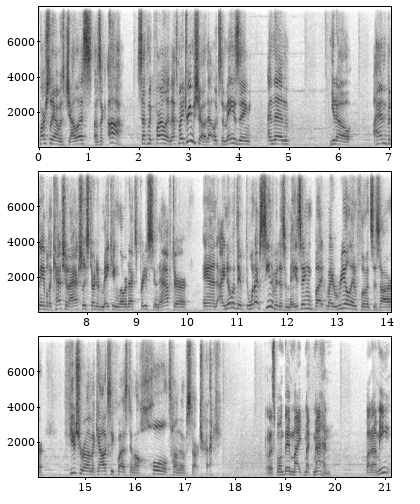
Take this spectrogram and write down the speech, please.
Partially, I was jealous. I was like, ah, Seth MacFarlane, that's my dream show. That looks amazing. And then, you know, I hadn't been able to catch it. I actually started making Lower Decks pretty soon after. And I know what they've what I've seen of it is amazing, but my real influences are Futurama, Galaxy Quest, and a whole ton of Star Trek. Responde Mike McMahon. Para mí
